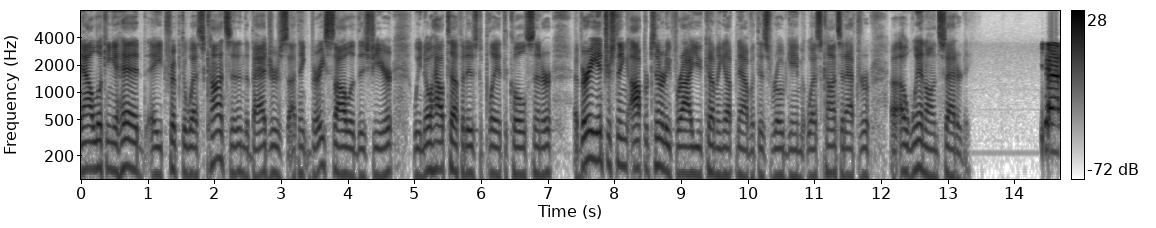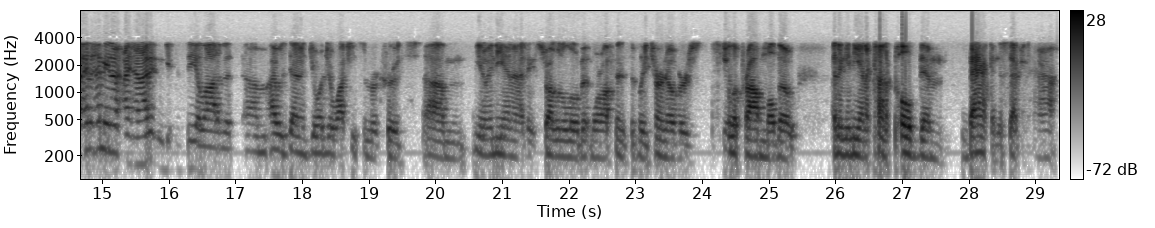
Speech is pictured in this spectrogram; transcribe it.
now looking ahead, a trip to Wisconsin, and the Badgers, I think, very solid this year. We know how tough it is to play at the Kohl Center. A very interesting opportunity for IU coming up now with this road game at Wisconsin after a, a win on Saturday. Yeah, and I mean, I, I didn't get to see a lot of it. Um, I was down in Georgia watching some recruits. Um, you know, Indiana, I think, struggled a little bit more offensively. Turnovers still a problem, although I think Indiana kind of pulled them back in the second half.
